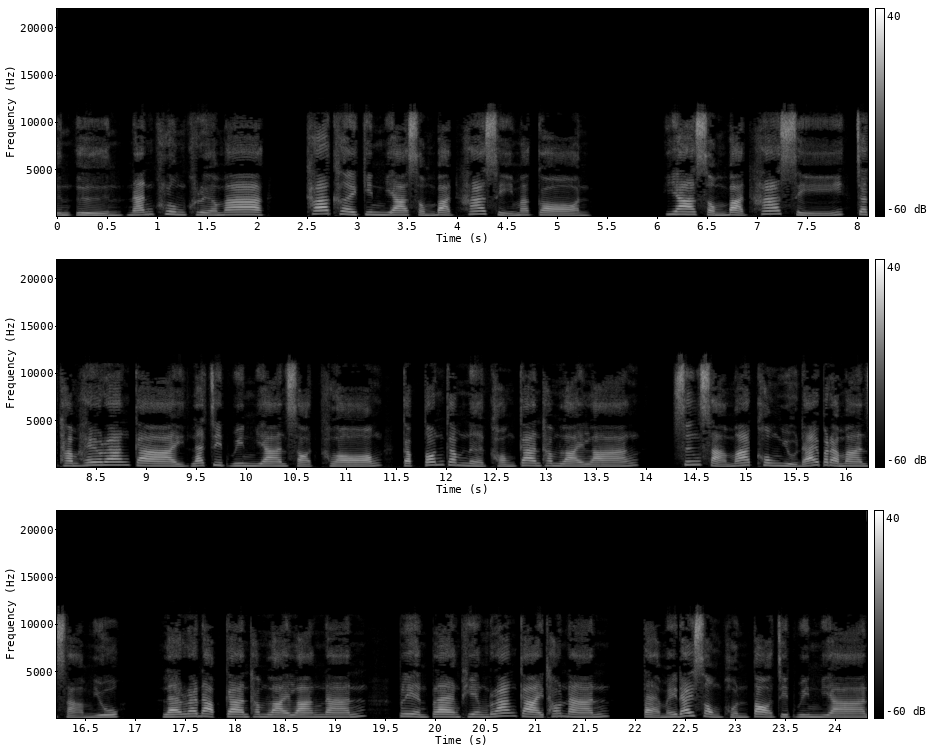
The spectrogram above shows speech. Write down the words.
อื่น ๆ นั้นคลุมเครือมากข้าเคยกินยาสมบัติห้าสีมาก่อน ยาสมบัติห้าสีจะทำให้ร่างกายและจิตวิญญาณสอดคล้อง กับต้นกำเนิดของการทำลายล้าง ซึ่งสามารถคงอยู่ได้ประมาณสามยุค และระดับการทำลายล้างนั้น เปลี่ยนแปลงเพียงร่างกายเท่านั้น แต่ไม่ได้ส่งผลต่อจิตวิญญาณ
